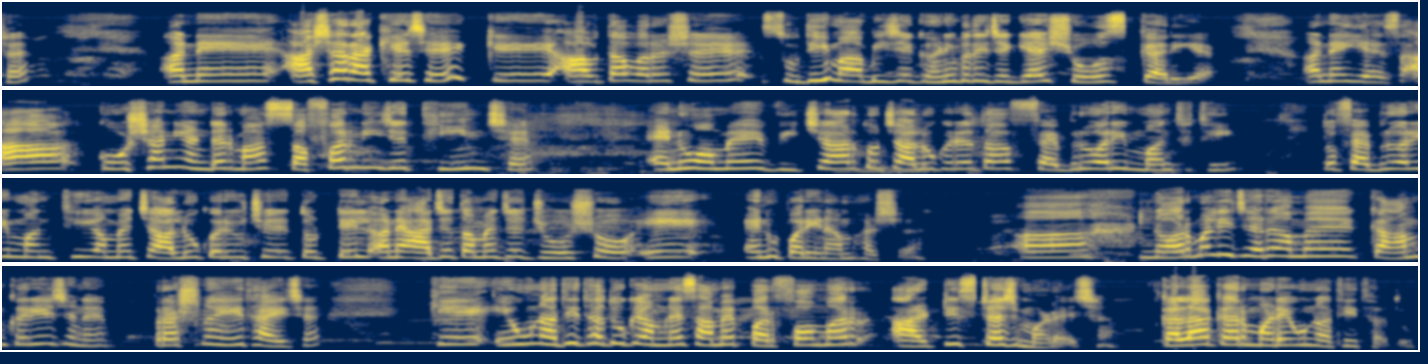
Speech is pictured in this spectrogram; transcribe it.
છે. અને આશા રાખીએ છીએ કે આવતા વર્ષે સુધીમાં બીજે ઘણી બધી જગ્યાએ શોઝ કરીએ. અને યસ આ કોશાની અંડરમાં સફરની જે થીમ છે એનું અમે વિચાર તો ચાલુ કર્યો હતા ફેબ્રુઆરી મંથથી તો ફેબ્રુઆરી મંથથી અમે ચાલુ કર્યું છે. તો ટિલ અને આજે તમે જે જોશો એ એનું પરિણામ હશે. નોર્મલી જ્યારે અમે કામ કરીએ છીએ ને, પ્રશ્ન એ થાય છે કે એવું નથી થતું કે અમને સામે પરફોર્મર આર્ટિસ્ટ જ મળે છે. કલાકાર મળે એવું નથી થતું.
